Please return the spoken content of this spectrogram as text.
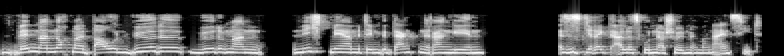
wenn man nochmal bauen würde, würde man nicht mehr mit dem Gedanken rangehen, es ist direkt alles wunderschön, wenn man einzieht.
